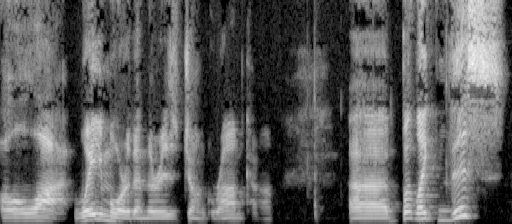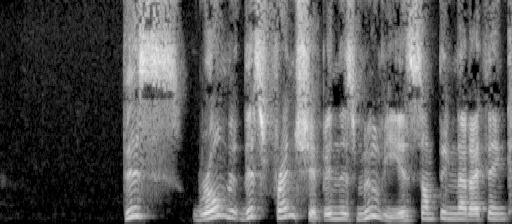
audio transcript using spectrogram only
A lot. Way more than there is junk rom com. Uh, but like this this rom this friendship in this movie is something that I think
